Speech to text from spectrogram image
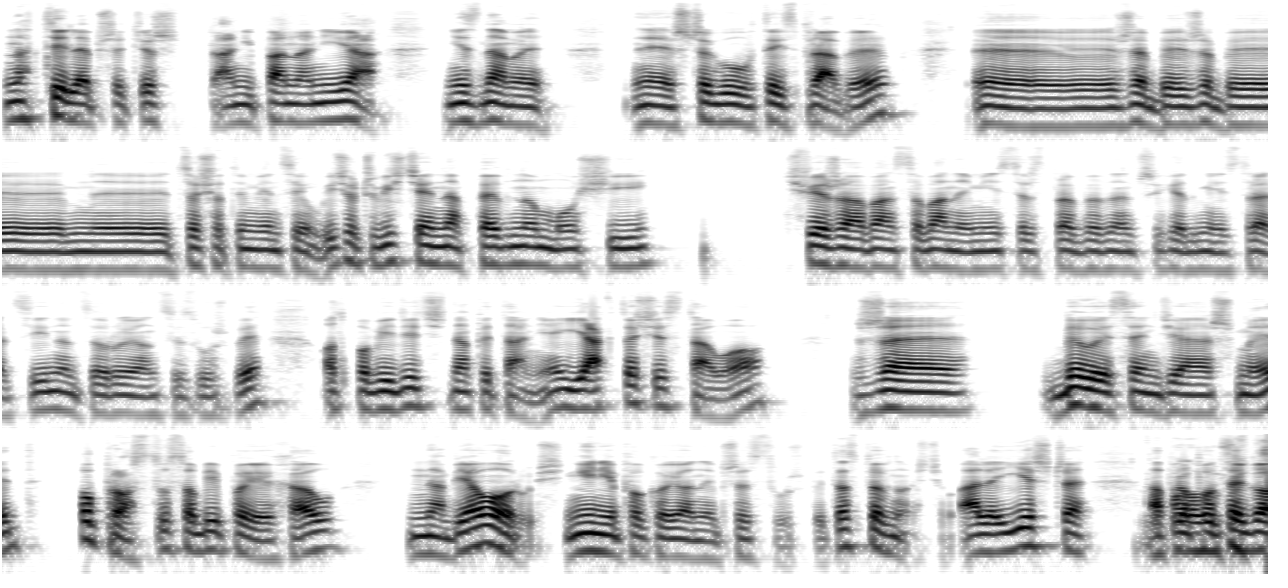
na tyle przecież ani pan, ani ja nie znamy e, szczegółów tej sprawy, e, żeby, żeby e, coś o tym więcej mówić. Oczywiście na pewno musi świeżo awansowany minister spraw wewnętrznych i administracji, nadzorujący służby, odpowiedzieć na pytanie, jak to się stało, że były sędzia Szmyt po prostu sobie pojechał na Białoruś, nie niepokojony przez służby. To z pewnością. Ale jeszcze a propos Przez tego...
